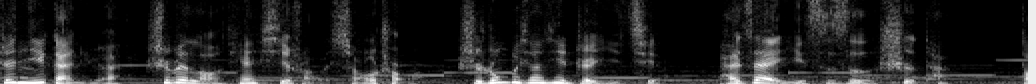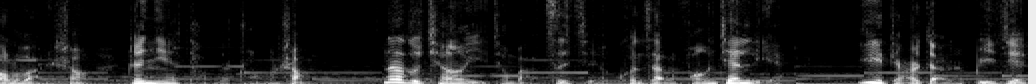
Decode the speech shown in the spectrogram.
珍妮感觉是被老天戏耍的小丑，始终不相信这一切，还在一次次的试探。到了晚上，珍妮躺在床上，那堵墙已经把自己困在了房间里，一点点的逼近，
